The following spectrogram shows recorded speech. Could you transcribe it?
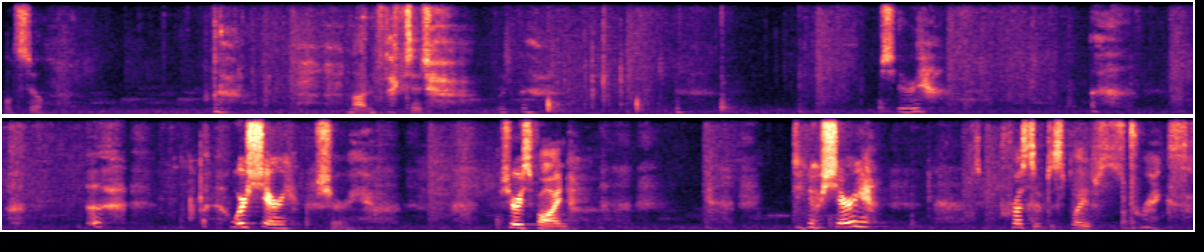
Hold still. Not infected. Sherry? Where's Sherry? Sherry. Sherry's fine. Do you know Sherry? It's an impressive display of strength.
